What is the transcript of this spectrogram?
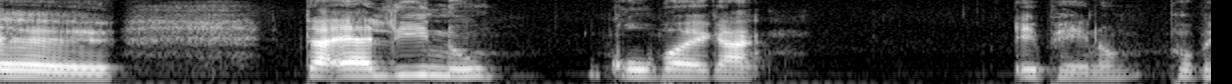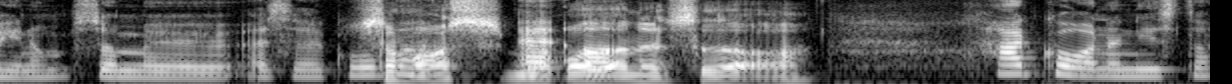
Øh, der er lige nu grupper i gang i Panum, på Panum, som, øh, altså grupper Som også med af- rødderne sidder og... hardcore onanister.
